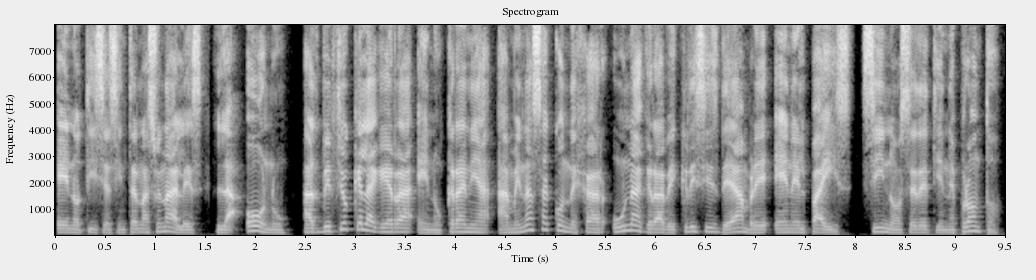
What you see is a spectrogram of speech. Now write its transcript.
En noticias internacionales, la ONU advirtió que la guerra en Ucrania amenaza con dejar una grave crisis de hambre en el país si no se detiene pronto.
